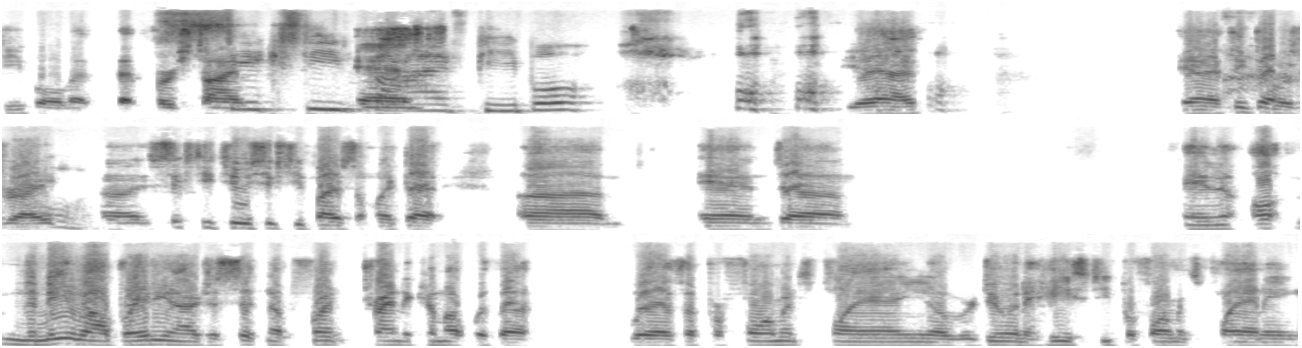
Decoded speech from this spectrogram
people that, that first time. 65 and, people? yeah. Yeah, I think that was right. Uh, 62, 65, something like that. Um, and um, and in the meanwhile, Brady and I are just sitting up front trying to come up with a with a performance plan. You know, we're doing a hasty performance planning.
